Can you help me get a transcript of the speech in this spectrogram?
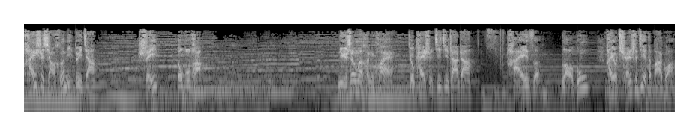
还是想和你对家，谁都不怕。女生们很快就开始叽叽喳喳，孩子、老公，还有全世界的八卦。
